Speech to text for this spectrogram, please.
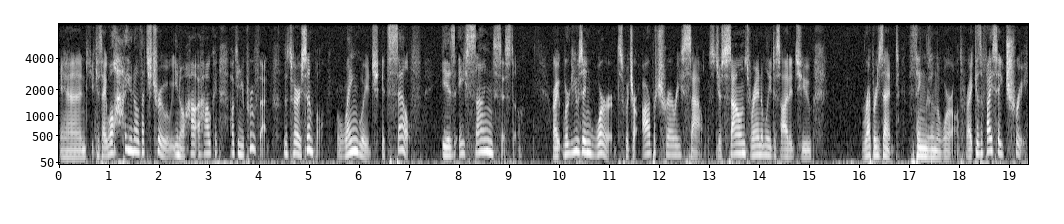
And you can say, well, how do you know that's true? You know, how, how, how can you prove that? It's very simple. Language itself is a sign system. Right? We're using words, which are arbitrary sounds, just sounds randomly decided to represent things in the world, right? Because if I say tree,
